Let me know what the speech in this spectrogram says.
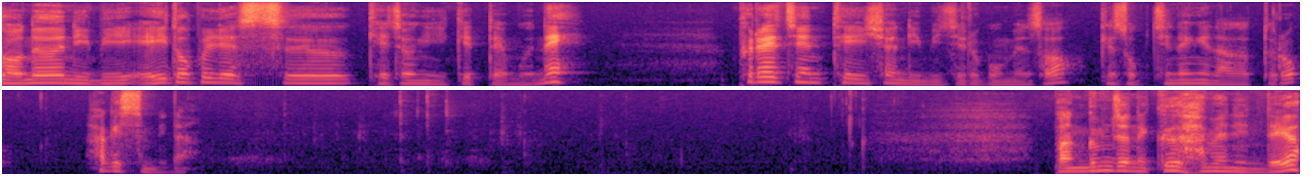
저는 이미 AWS 계정이 있기 때문에 프레젠테이션 이미지를 보면서 계속 진행해 나가도록 하겠습니다. 방금 전에 그 화면인데요.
